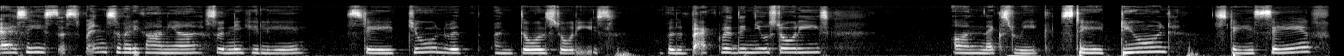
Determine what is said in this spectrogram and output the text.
ऐसे ही सस्पेंस भरी कहानियाँ सुनने के लिए stay tune with untold stories will back with the new stories on next week. Stay tuned, stay safe,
